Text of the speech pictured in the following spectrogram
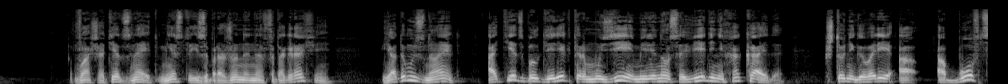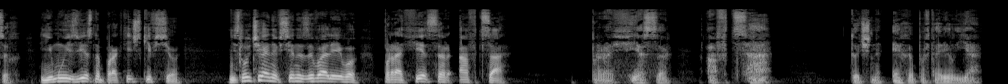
Ваш отец знает место, изображенное на фотографии? Я думаю, знает. Отец был директором музея мериносоведения Хоккайдо. Что не говори о обовцах, ему известно практически все. Не случайно все называли его профессор овца. Профессор овца. Точно эхо повторил я.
